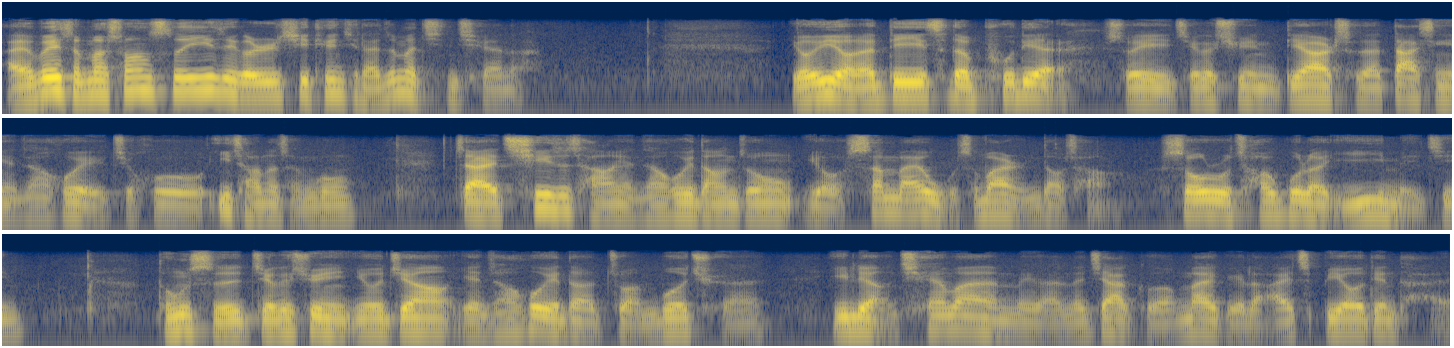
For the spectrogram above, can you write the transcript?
哎，为什么双十一这个日期听起来这么亲切呢？由于有了第一次的铺垫，所以杰克逊第二次的大型演唱会几乎异常的成功。在七十场演唱会当中，有350万人到场，收入超过了一亿美金。同时，杰克逊又将演唱会的转播权以两千万美元的价格卖给了 HBO 电台，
